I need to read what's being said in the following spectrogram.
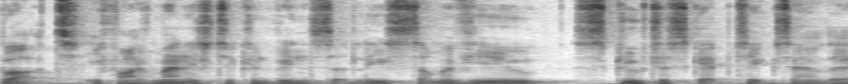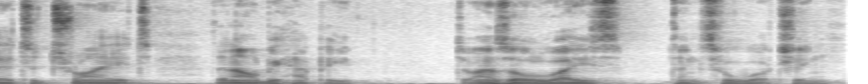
But if I've managed to convince at least some of you scooter skeptics out there to try it, then I'll be happy. So, as always, thanks for watching.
